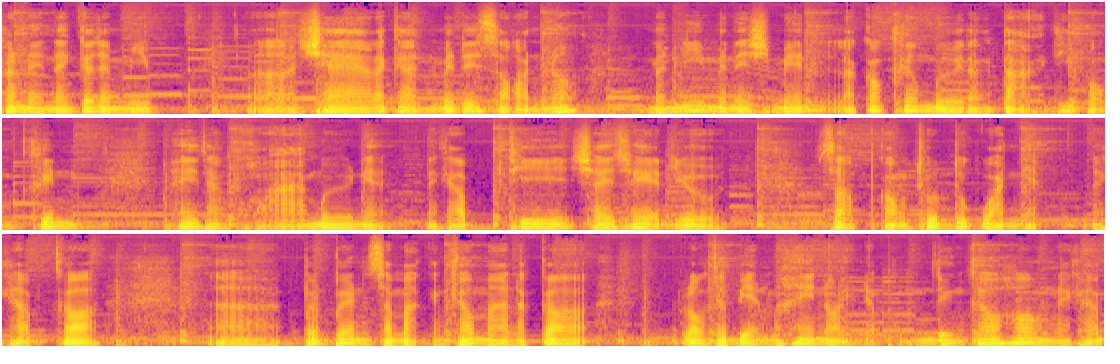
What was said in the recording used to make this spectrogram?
ข้างในนั้นก็จะมีแชร์แล้วกันไม่ได้สอนเนาะ Money Management แล้วก็เครื่องมือต่างๆ ที่ผมขึ้นให้ทางขวามือเนี่ยนะครับที่ใช้เทรดอยู่สอบกองทุนทุกวันเนี่ยนะครับก็เพื่อนๆสมัครกันเข้ามา แล้วก็ลงทะเบียนมาให้หน่อยเดี๋ยวผมดึงเข้าห้องนะครับ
